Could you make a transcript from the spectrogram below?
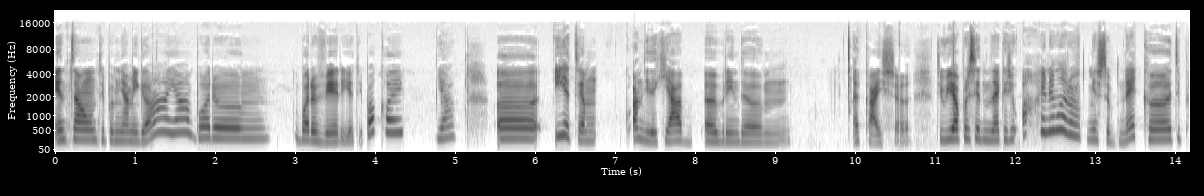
Então, tipo, a minha amiga, ah, yeah, bora, bora ver. E eu, tipo, ok, yeah. Uh, e até à medida que ia abrindo um, a caixa, tipo, ia aparecendo bonecas e eu, ai, ah, nem me lembrava que tinha esta boneca. Tipo,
